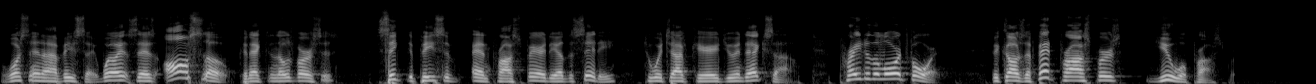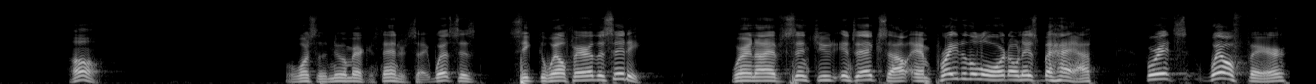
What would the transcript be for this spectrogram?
What's the NIV say? Well, it says also, connecting those verses, seek the peace of, and prosperity of the city to which I've carried you into exile. Pray to the Lord for it, because if it prospers, you will prosper. Oh. Well, what's the New American Standard say? Well, it says, seek the welfare of the city, wherein I have sent you into exile, and pray to the Lord on its behalf. For its welfare,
